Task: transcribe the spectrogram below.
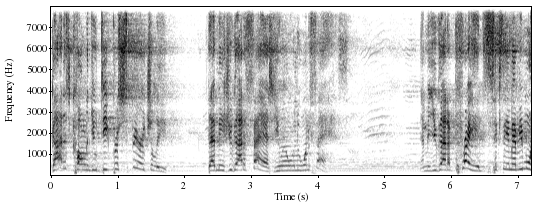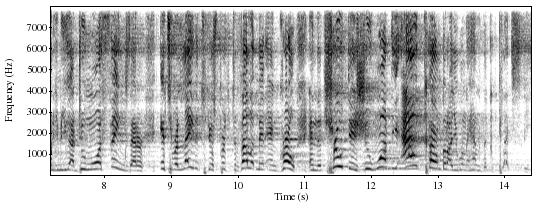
God is calling you deeper spiritually. That means you got to fast. You don't really want to fast. I mean, you got to pray at 6 a.m. every morning. I mean, you got to do more things that are interrelated to your spiritual development and growth. And the truth is, you want the outcome, but are you willing to handle the complexity?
